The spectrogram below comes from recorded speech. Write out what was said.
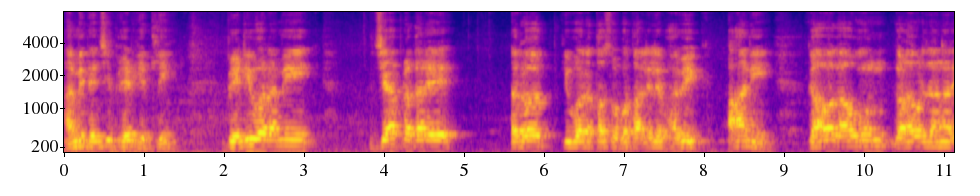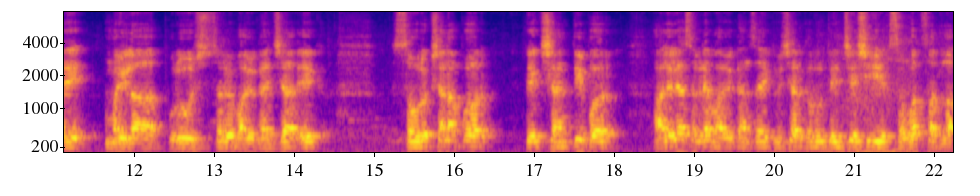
आम्ही त्यांची भेट घेतली. भेटीवर आम्ही ज्या प्रकारे रथ किंवा रथासोबत आलेले भाविक आणि गावागावाहून गळावर जाणारे महिला पुरुष सर्व भाविकांच्या एक संरक्षणापर एक शांतीपर आलेल्या सगळ्या भाविकांचा एक विचार करून त्यांच्याशी एक संवाद साधला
